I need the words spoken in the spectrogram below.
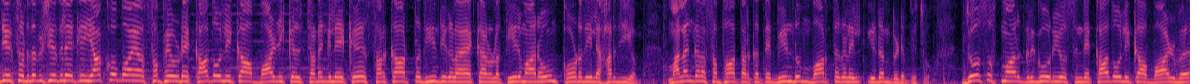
ഡി അടുത്ത വിഷയത്തിലേക്ക് യാക്കോബായ സഭയുടെ കാതോലിക്ക വാഴിക്കൽ ചടങ്ങിലേക്ക് സർക്കാർ പ്രതിനിധികളെ അയക്കാനുള്ള തീരുമാനവും കോടതിയിലെ ഹർജിയും മലങ്കര സഭാ തർക്കത്തെ വീണ്ടും വാർത്തകളിൽ ഇടം പിടിപ്പിച്ചു. ജോസഫ് മാർ ഗ്രിഗോറിയോസിന്റെ കാതോലിക്ക വാഴ്വ്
